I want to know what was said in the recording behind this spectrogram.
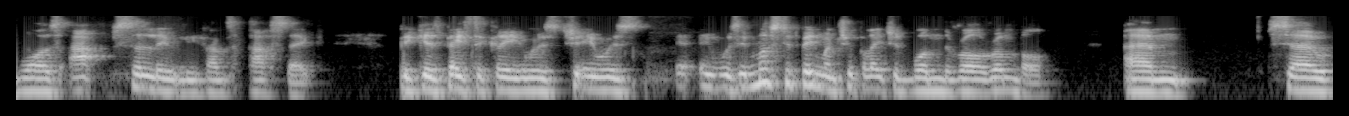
was absolutely fantastic because basically it was it was it was it must have been when Triple H had won the Royal Rumble. Um, so,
